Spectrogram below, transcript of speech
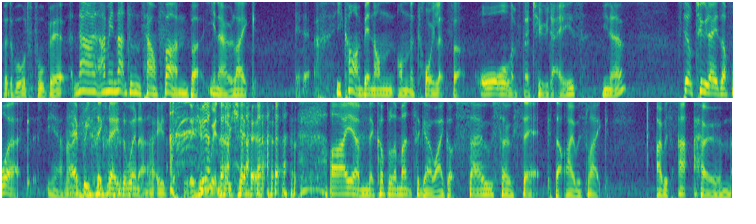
but the waterfall bit. No, I mean that doesn't sound fun, but you know, like you can't have been on on the toilet for all of the two days. You know, still two days off work. Yeah, no. Every sick day's a winner. that is definitely a winner. Yeah. I um a couple of months ago, I got so so sick that I was like. I was at home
